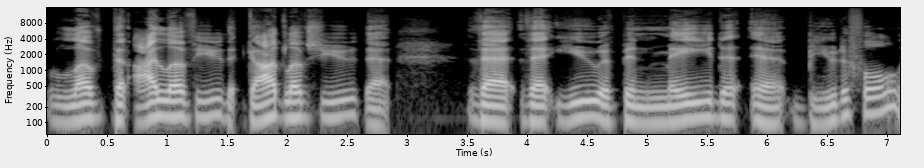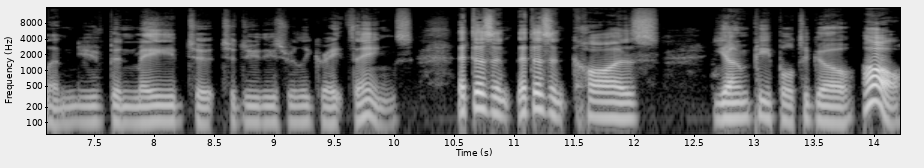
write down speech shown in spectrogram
loved that I love you that God loves you that that that you have been made uh, beautiful and you've been made to to do these really great things. That doesn't that doesn't cause young people to go oh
